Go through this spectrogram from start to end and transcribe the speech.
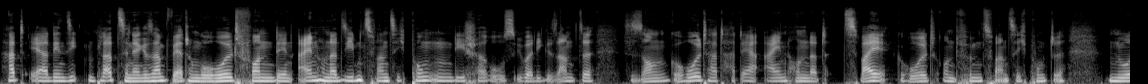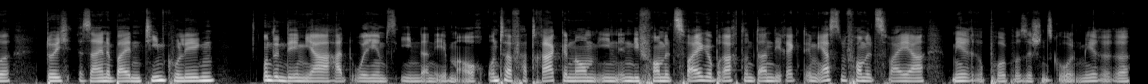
hat er den siebten Platz in der Gesamtwertung geholt. Von den 127 Punkten, die Charus über die gesamte Saison geholt hat, hat er 102 geholt und 25 Punkte nur durch seine beiden Teamkollegen. Und in dem Jahr hat Williams ihn dann eben auch unter Vertrag genommen, ihn in die Formel 2 gebracht und dann direkt im ersten Formel 2 Jahr mehrere Pole Positions geholt, mehrere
